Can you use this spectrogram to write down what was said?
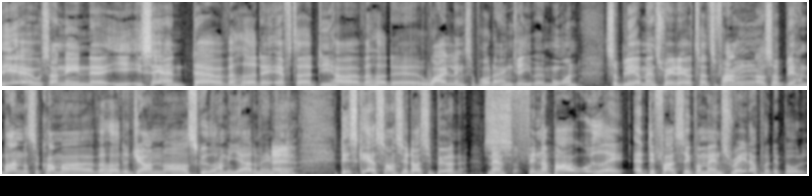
det er jo sådan en øh, i, i serien, der, hvad hedder det, efter de har, hvad hedder det, Wildlings har prøvet at angribe muren, så bliver Mans Radar jo taget til fange, og så bliver han brændt, og så kommer, hvad hedder det, John og skyder ham i hjertet med en pil. ja. Det sker sådan set også i bøgerne. Man Så- finder bare ud af, at det faktisk ikke var Mans Radar på det bål.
